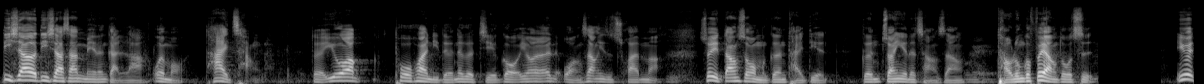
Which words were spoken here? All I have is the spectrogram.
地下二、地下三，没人敢拉。为什么？太长了，对，又要破坏你的那个结构，因为往上一直穿嘛。所以当时我们跟台电、跟专业的厂商讨论过非常多次。因为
